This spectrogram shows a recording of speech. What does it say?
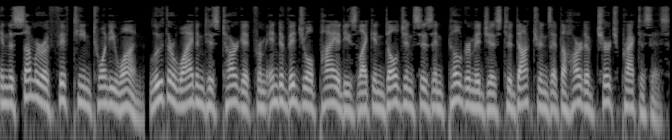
in the summer of 1521, Luther widened his target from individual pieties like indulgences and pilgrimages to doctrines at the heart of church practices.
